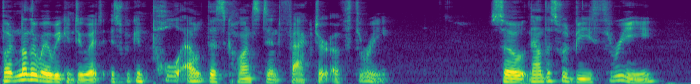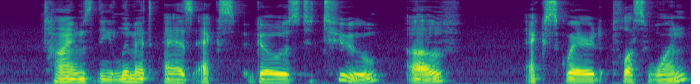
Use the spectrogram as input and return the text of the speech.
But another way we can do it is we can pull out this constant factor of 3. So now this would be 3 times the limit as x goes to 2 of x squared plus 1.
